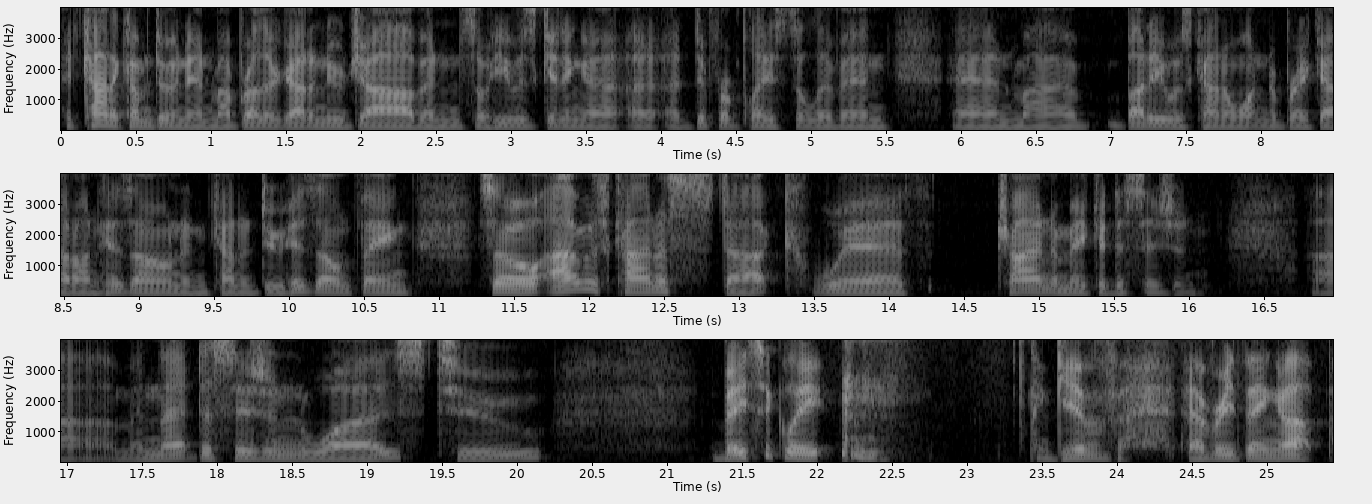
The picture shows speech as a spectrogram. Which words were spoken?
had kind of come to an end. My brother got a new job, and so he was getting a, a, a different place to live in. And my buddy was kind of wanting to break out on his own and kind of do his own thing. So I was kind of stuck with trying to make a decision. Um, and that decision was to basically give everything up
